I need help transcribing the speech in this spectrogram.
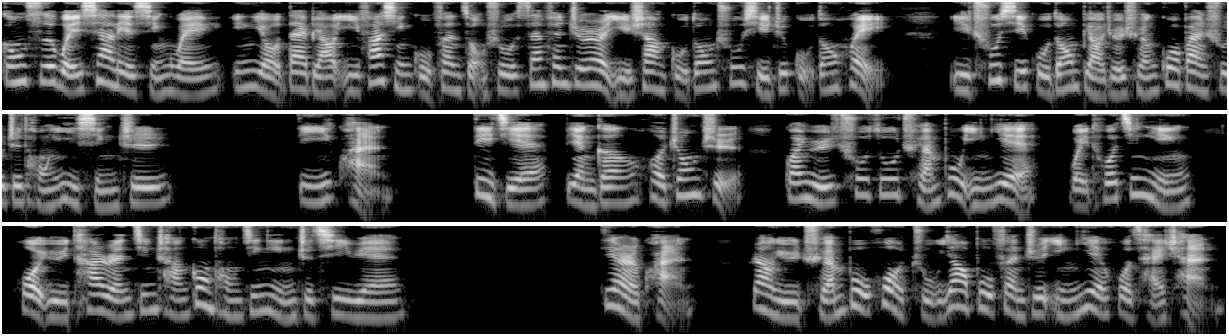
公司为下列行为，应有代表已发行股份总数三分之二以上股东出席之股东会，以出席股东表决权过半数之同意行之。第一款，缔结、变更或终止。关于出租全部营业、委托经营或与他人经常共同经营之契约。第二款，让与全部或主要部分之营业或财产。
